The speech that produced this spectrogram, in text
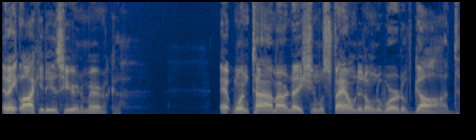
It ain't like it is here in America. At one time, our nation was founded on the Word of God.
